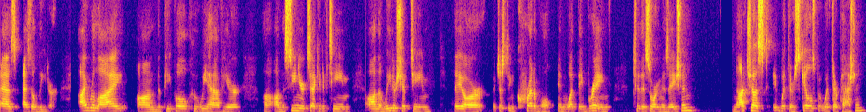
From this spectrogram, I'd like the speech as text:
as as a leader. I rely on the people who we have here uh, on the senior executive team, on the leadership team. They are just incredible in what they bring to this organization, not just with their skills, but with their passion.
